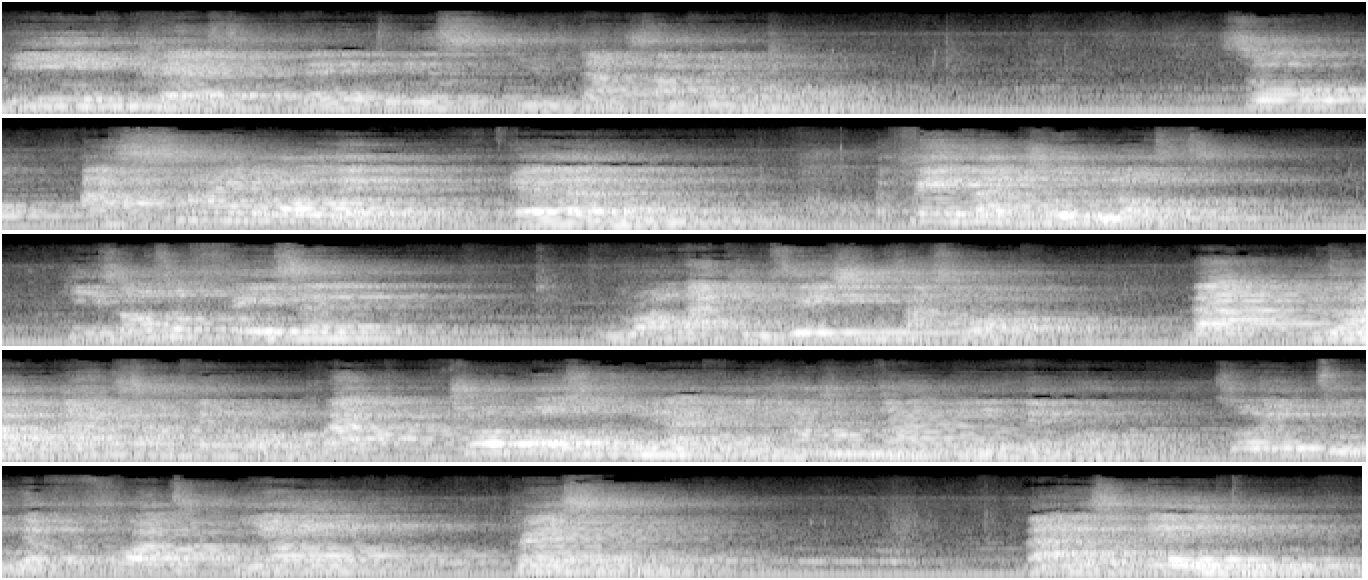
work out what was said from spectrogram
being cursed, then it means you've done something wrong. So aside all the um, things that Job lost, he is also facing wrong accusations as well. That you have done something wrong. But Job also knew that he hadn't done anything wrong. So he took the fourth young person, that is Elihu,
